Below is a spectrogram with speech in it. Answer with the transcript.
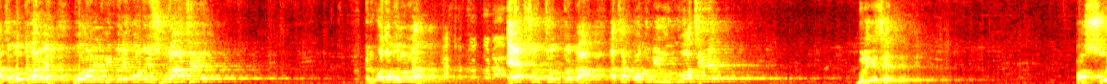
আচ্ছা বলতে পারবেন? কোরআনের ভিতরে কতটি সূরা আছে? একটু কথা বলুন না। একশো চোদ্দটা। আচ্ছা কতটি রুকু আছে? ভুলে গেছেন? পাঁচশো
